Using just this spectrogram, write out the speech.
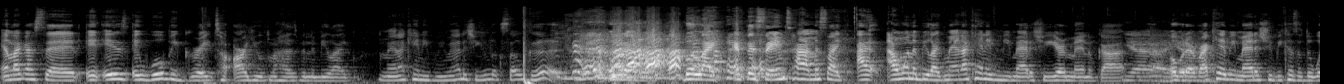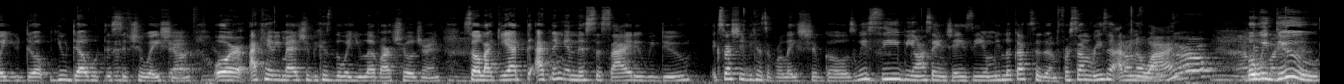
And like I said, it is. It will be great to argue with my husband and be like, "Man, I can't even be mad at you. You look so good." But like at the same time, it's like I I want to be like, "Man, I can't even be mad at you. You're a man of God." Yeah, Or whatever. I can't be mad at you because of the way you dealt you dealt with this situation, or I can't be mad at you because of the way you love our children. So like, yeah, I, th- I think in this society we do, especially because of relationship goals. We see Beyonce and Jay Z and we look up to them for some reason. I don't know why. Girl. But we do.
